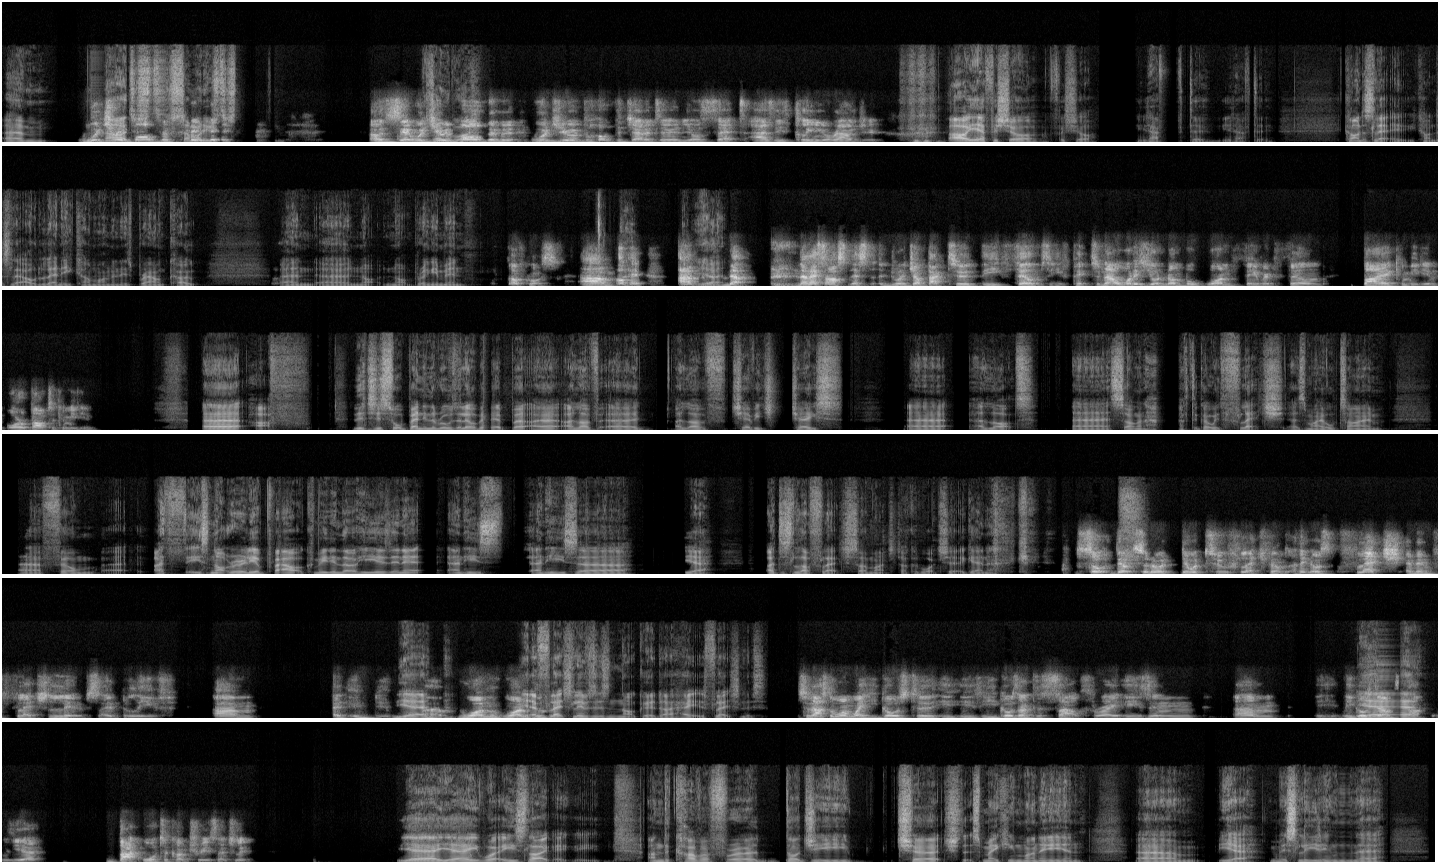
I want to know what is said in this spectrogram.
Um, Would no, you just involve them? someone who's just I was just saying, would you involve them? In? Would you involve the janitor in your set as he's cleaning around you? oh yeah, for sure, for sure. You'd have to. You'd have to. Can't just let it- you can't just let old Lenny come on in his brown coat and uh, not not bring him in. Of course. Um, okay. Um, yeah. Now, now let's ask. Let's. Do you want to jump back to the films that you've picked? So now, what is your number one favorite film by a comedian or about a comedian? Uh, ah, this is sort of bending the rules a little bit, but uh, I love uh, I love Chevy Chase uh, a lot. Uh, so I'm gonna have to go with Fletch as my all-time uh, film. Uh, I th- it's not really about a comedian though. He is in it, and he's and he's uh, yeah. I just love Fletch so much. I could watch it again. So there, so there were there were two Fletch films. I think there was Fletch and then Fletch Lives, I believe. Um, it- it- Yeah. um, one one. yeah, was- Fletch Lives is not good. I hated Fletch Lives. so that's the one where he goes to he, he goes down to south, right? He's in um he, goes down Yeah. south, yeah, backwater country essentially. Yeah, yeah, he he's like eh, eh, undercover for a dodgy church that's making money and um yeah, misleading their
